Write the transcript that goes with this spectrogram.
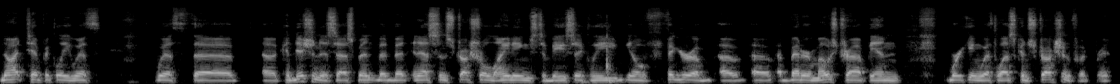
not typically with with uh, uh, condition assessment, but but in essence, structural linings to basically you know figure a, a, a better mousetrap in working with less construction footprint.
